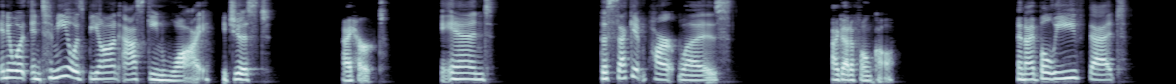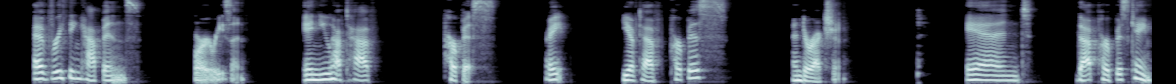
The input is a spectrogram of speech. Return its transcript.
And it was, and to me, it was beyond asking why. It just, I hurt. And the second part was I got a phone call. And I believe that everything happens for a reason. And you have to have purpose, right? You have to have purpose and direction. And that purpose came.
